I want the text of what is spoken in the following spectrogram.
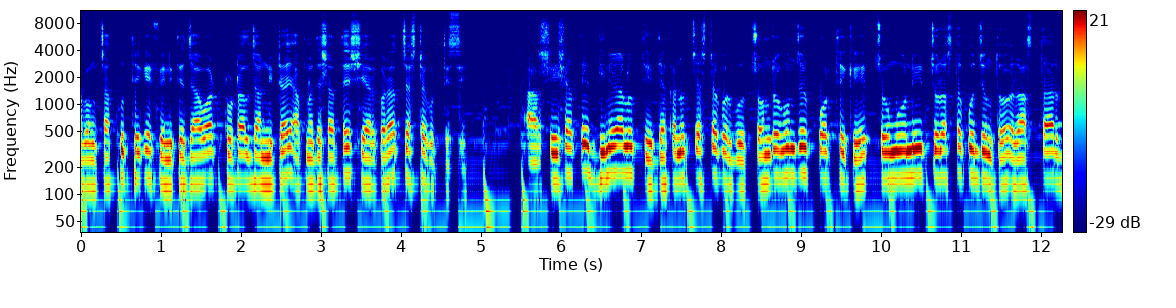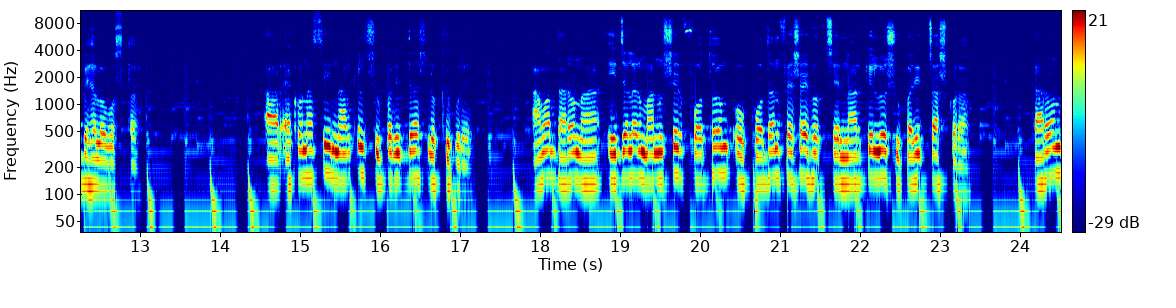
এবং চাঁদপুর থেকে ফেনীতে যাওয়ার টোটাল জার্নিটাই আপনাদের সাথে শেয়ার করার চেষ্টা করতেছি। আর সেই সাথে দিনের আলোতে দেখানোর চেষ্টা করব চন্দ্রগঞ্জের পর থেকে চৌমনি চৌরাস্তা পর্যন্ত রাস্তার বেহাল অবস্থা। আর এখন আছি নারকেল সুপারিদাস লক্ষ্মীপুরে। আমার ধারণা, এই জেলার মানুষের প্রথম ও প্রধান পেশাই হচ্ছে নারকেল ও সুপারির চাষ করা। কারণ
